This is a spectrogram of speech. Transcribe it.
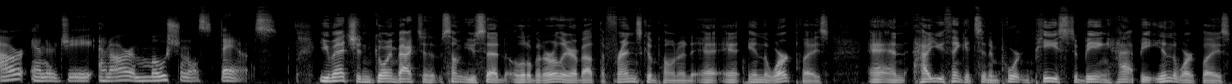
our energy, and our emotional stance. You mentioned going back to something you said a little bit earlier about the friends component i- i- in the workplace and how you think it's an important piece to being happy in the workplace.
